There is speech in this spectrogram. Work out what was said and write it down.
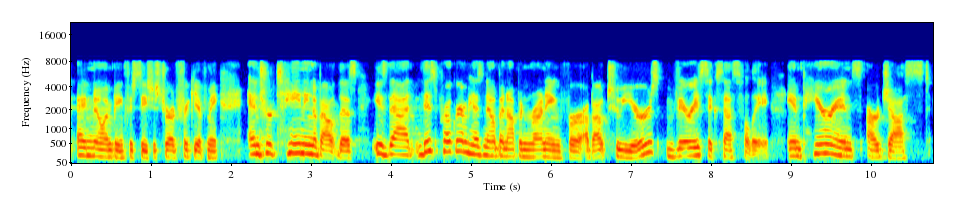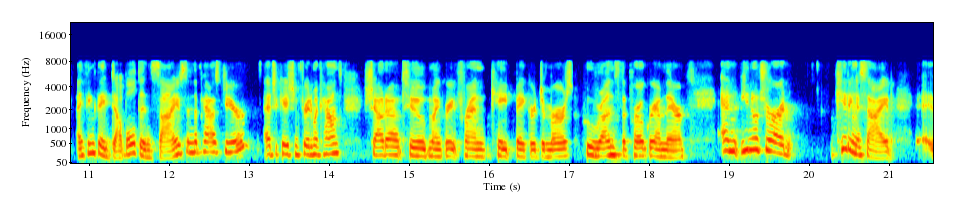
I know I'm being facetious, Gerard, forgive me, entertaining about this is that this program has now been up and running for about two years very successfully. And parents are just, I think they doubled in size in the past year, Education Freedom Accounts. Shout out to my great friend, Kate Baker Demers, who runs the program there. And, you know, Gerard, kidding aside,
